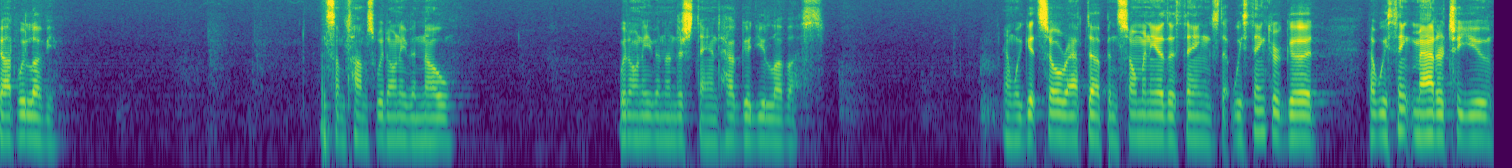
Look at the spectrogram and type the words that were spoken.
God, we love you. And sometimes we don't even know, we don't even understand how good you love us. And we get so wrapped up in so many other things that we think are good, that we think matter to you.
